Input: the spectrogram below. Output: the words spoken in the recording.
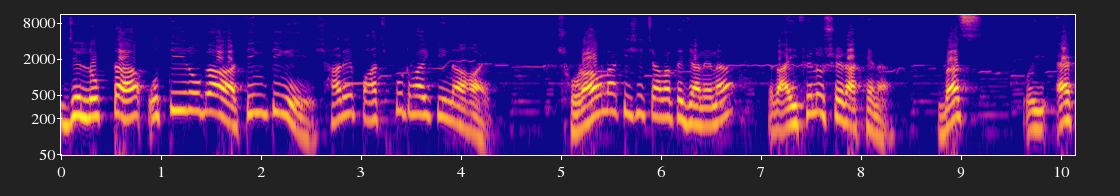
যে লোকটা অতি রোগা, টিংটিঙে, সাড়ে পাঁচ ফুট হয় কি না হয়, ছোড়াও নাকি সে চালাতে জানে না, রাইফেলও সে রাখে না। ব্যাস, ওই এক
